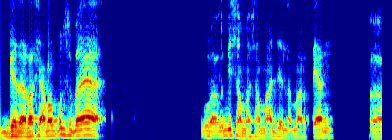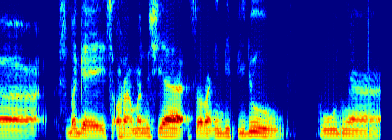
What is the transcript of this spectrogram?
generasi apa pun sebenarnya kurang lebih sama-sama aja dalam artian uh, sebagai seorang manusia, seorang individu punya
